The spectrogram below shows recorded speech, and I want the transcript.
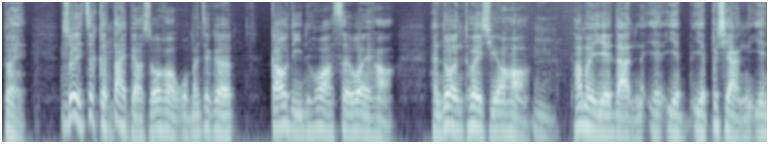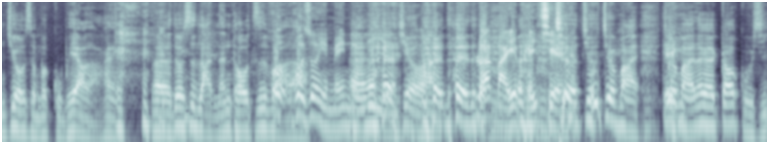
对，所以这个代表说哈，我们这个高龄化社会哈。很多人退休哈，嗯，他们也懒，也也也不想研究什么股票了，哎，呃，都是懒人投资法，或者说也没能力研究啊，对对，乱买也赔钱，就就就买就买那个高股息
